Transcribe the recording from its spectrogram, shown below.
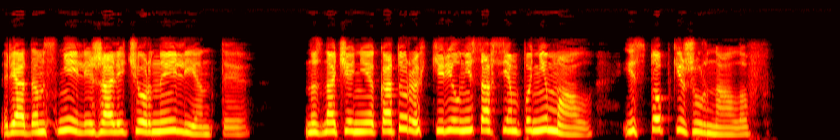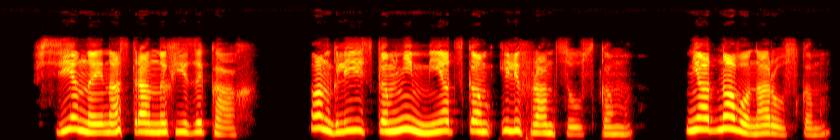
Рядом с ней лежали черные ленты, назначение которых Кирилл не совсем понимал, и стопки журналов. Все на иностранных языках – английском, немецком или французском, ни одного на русском.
